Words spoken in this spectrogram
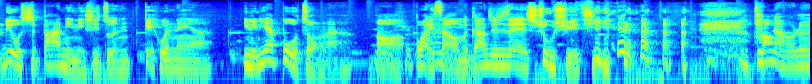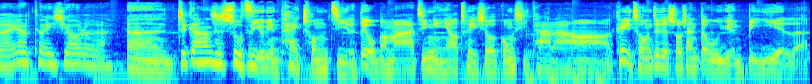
六十八年的时阵结婚的呀？因为你要播种啊。哦，不好意思啊，我们刚刚就是在数学题，已经老了啊，要退休了啊。嗯，这刚刚这数字有点太冲击了。对我爸妈今年要退休，恭喜他啦啊，可以从这个寿山动物园毕业了。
